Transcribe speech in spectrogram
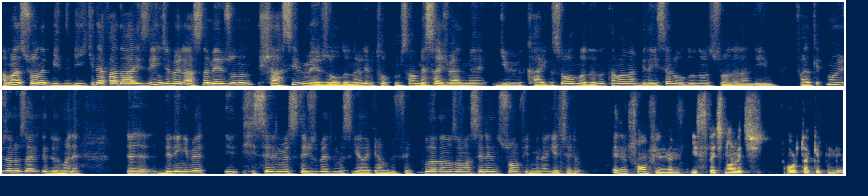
Ama sonra bir, bir iki defa daha izleyince böyle aslında mevzunun şahsi bir mevzu olduğunu, öyle bir toplumsal mesaj verme gibi bir kaygısı olmadığını, tamamen bireysel olduğunu sonradan diyeyim fark ettim. O yüzden özellikle diyorum hani e, dediğin gibi hissedilmesi, tecrübe edilmesi gereken bir film. Buradan o zaman senin son filmine geçelim. Benim son filmim İsveç-Norveç ortak yapım bir,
